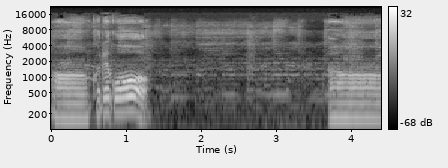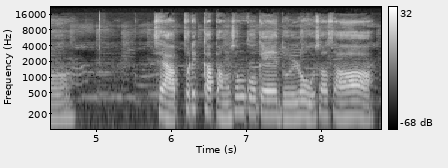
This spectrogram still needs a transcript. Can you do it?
어, 그리고, 어, 제 아프리카 방송국에 놀러 오셔서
